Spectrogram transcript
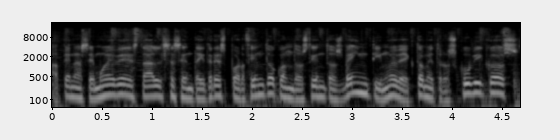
apenas se mueve, está al 63% con 229 hectómetros cúbicos.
